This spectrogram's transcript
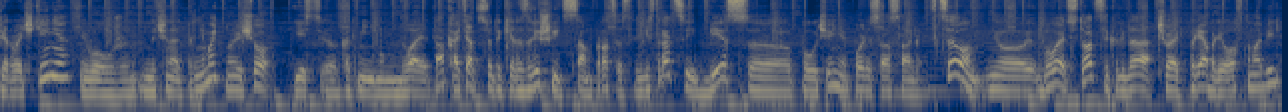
первое чтение, его уже начинают принимать, но еще есть э, как минимум два этапа. Хотят все-таки разрешить сам процесс регистрации без э, получения полиса ОСАГО. В целом, э, бывают ситуации, когда человек приобрел автомобиль,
